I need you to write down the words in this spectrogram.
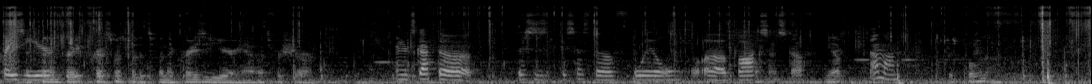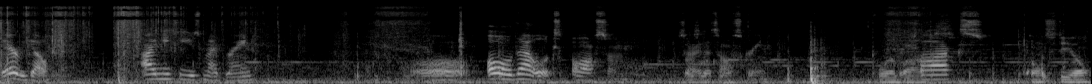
crazy year. been a great Christmas, but it's been a crazy year. Yeah, that's for sure. And it's got the this is this has the foil uh, box and stuff. Yep, Come on. just pulling up. There we go. I need to use my brain. Oh, oh that looks awesome. Sorry, that's off screen. Foil box. Box. Don't steal.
